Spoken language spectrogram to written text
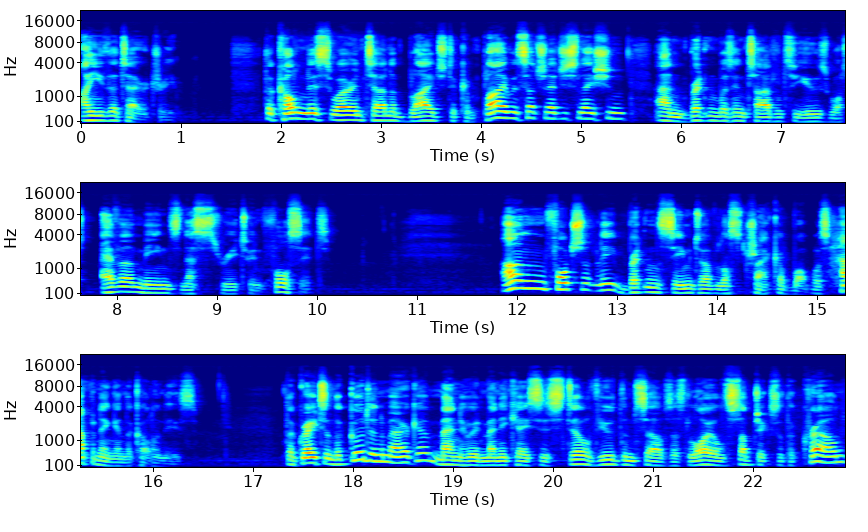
either territory. The colonists were in turn obliged to comply with such legislation, and Britain was entitled to use whatever means necessary to enforce it. Unfortunately, Britain seemed to have lost track of what was happening in the colonies. The great and the good in America, men who in many cases still viewed themselves as loyal subjects of the crown,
